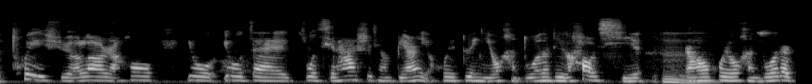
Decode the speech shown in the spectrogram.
退学了，然后又又在做其他事情，别人也会对你有很多的这个好奇。嗯，然后会有很多的，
